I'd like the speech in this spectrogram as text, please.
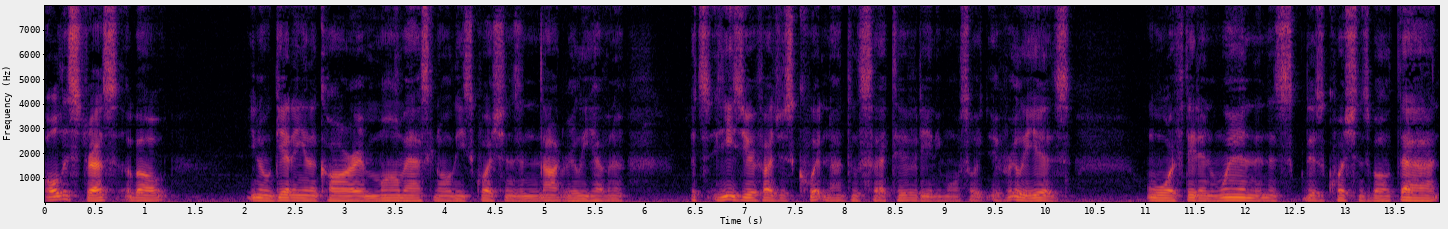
All this stress about, you know, getting in a car and mom asking all these questions and not really having a. It's easier if I just quit and not do this activity anymore. So it, it really is. Or if they didn't win, then there's, there's questions about that.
